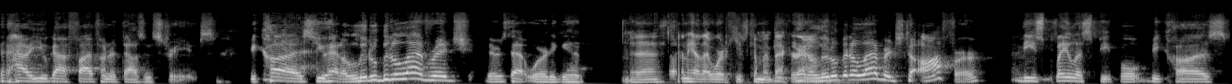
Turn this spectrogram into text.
to how you got 500,000 streams because yeah. you had a little bit of leverage. There's that word again. Yeah, it's funny how that word keeps coming back you around. had a little bit of leverage to offer these playlist people because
